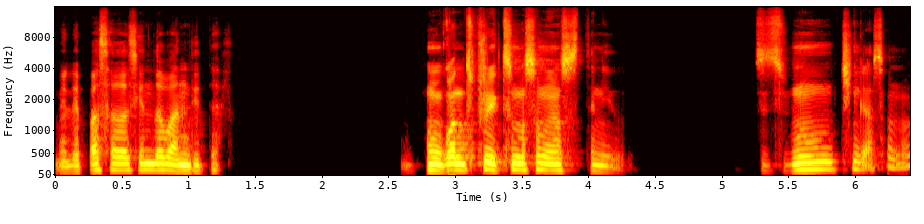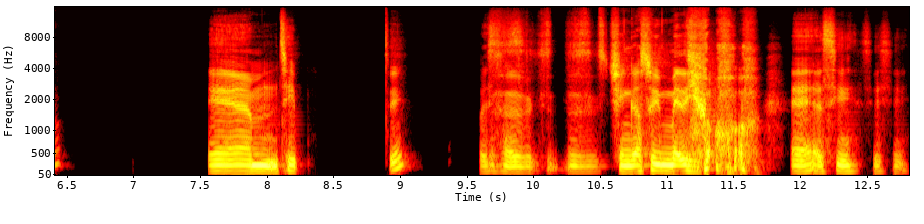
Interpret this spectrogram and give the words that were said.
me le he pasado haciendo banditas. ¿Cómo ¿Cuántos proyectos más o menos has tenido? Es un chingazo, ¿no? Em, sí. ¿Sí? Pues sea, es- es chingazo y medio. eh, sí, sí, sí.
